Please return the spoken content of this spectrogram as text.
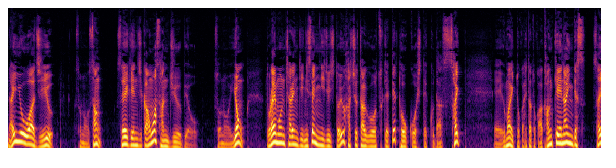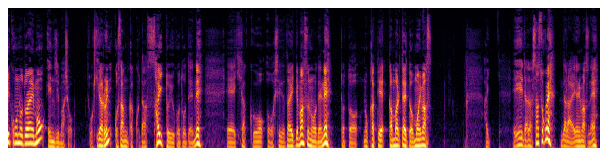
内容は自由。その3、制限時間は30秒。その4、ドラえもんチャレンジ2021というハッシュタグをつけて投稿してください。えーうまいとか下手とか関係ないんです。最高のドラえもんを演じましょう。お気軽にご参加くださいということでね、えー企画をしていただいてますのでね、ちょっと乗っかって頑張りたいと思います。はい。えー、だから早速ね、だらやりますね。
